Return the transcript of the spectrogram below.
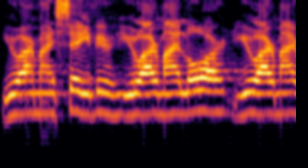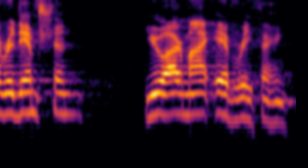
You are my Savior. You are my Lord. You are my redemption. You are my everything.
